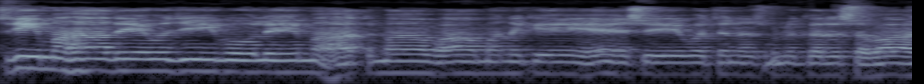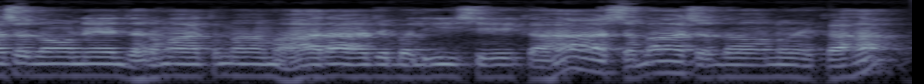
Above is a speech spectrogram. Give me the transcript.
श्री महादेव जी बोले, महात्मा वामन के ऐसे वचन सुनकर सभासदों ने धर्मात्मा महाराज बलि से कहा, सभासदों ने कहा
